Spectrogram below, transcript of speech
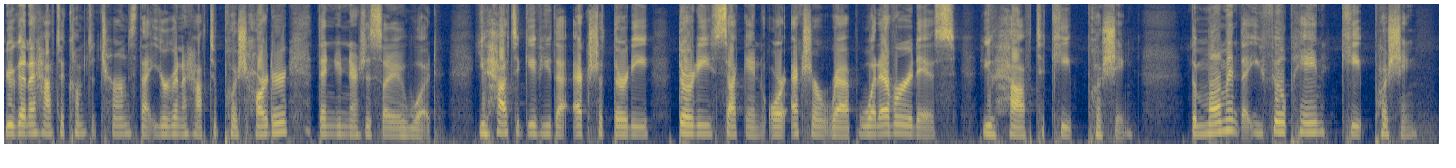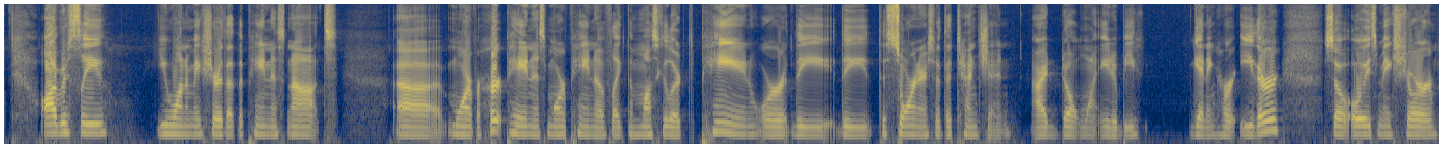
you're going to have to come to terms that you're going to have to push harder than you necessarily would. You have to give you that extra 30, 30 second or extra rep, whatever it is. You have to keep pushing. The moment that you feel pain, keep pushing. Obviously, you want to make sure that the pain is not uh, more of a hurt pain is more pain of like the muscular pain or the the the soreness or the tension. I don't want you to be getting hurt either. So always make sure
